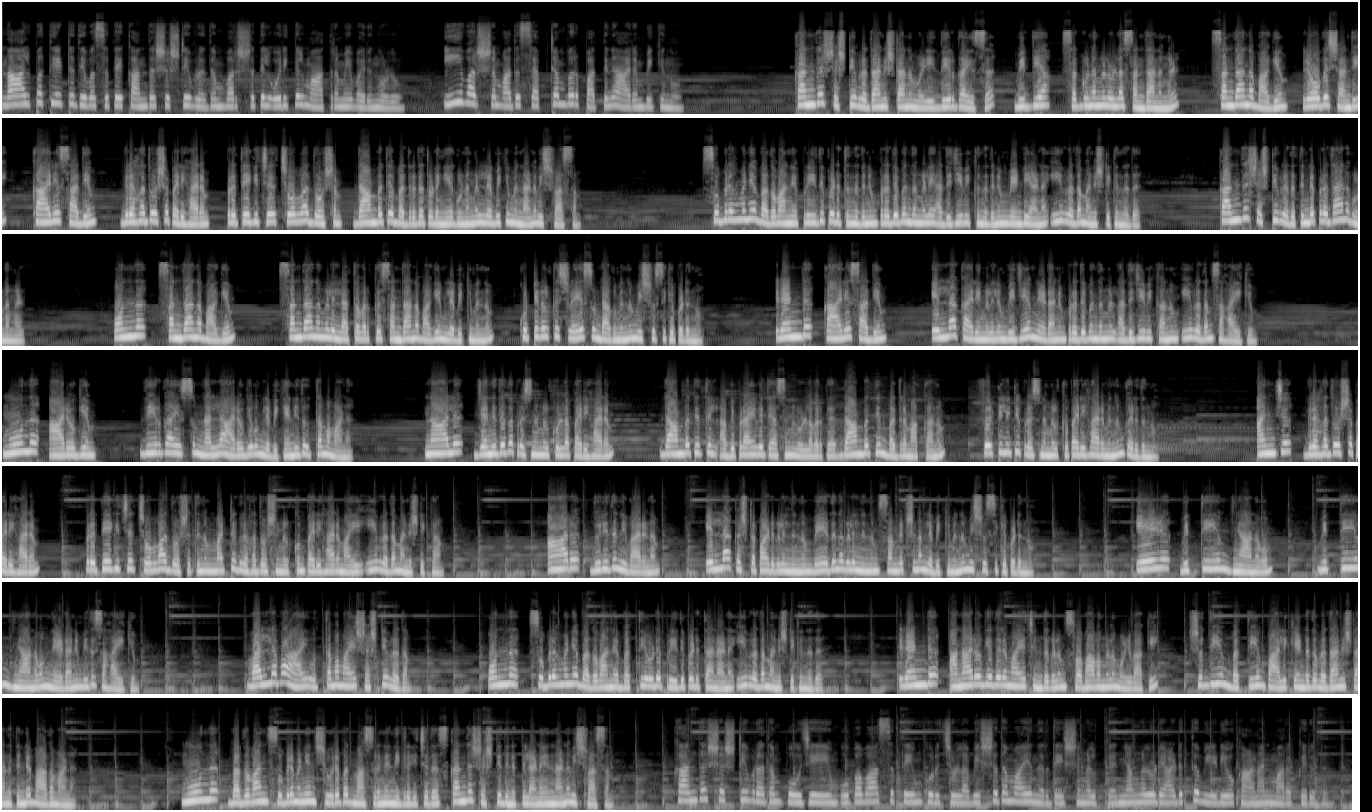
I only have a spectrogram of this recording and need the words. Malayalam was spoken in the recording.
നാൽപ്പത്തിയെട്ട് ദിവസത്തെ കന്തഷഷ്ടി വ്രതം വർഷത്തിൽ ഒരിക്കൽ മാത്രമേ വരുന്നുള്ളൂ. ഈ വർഷം അത് സെപ്റ്റംബർ പത്തിന് ആരംഭിക്കുന്നു. കന്തഷഷ്ടി വ്രതാനുഷ്ഠാനം വഴി ദീർഘായുസ് വിദ്യ സദ്ഗുണങ്ങളുള്ള സന്താനങ്ങൾ സന്താനഭാഗ്യം രോഗശാന്തി കാര്യസാധ്യം ഗ്രഹദോഷ പരിഹാരം പ്രത്യേകിച്ച് ചൊവ്വ ദോഷം ദാമ്പത്യ ഭദ്രത തുടങ്ങിയ ഗുണങ്ങൾ ലഭിക്കുമെന്നാണ് വിശ്വാസം. സുബ്രഹ്മണ്യ ഭഗവാനെ പ്രീതിപ്പെടുത്തുന്നതിനും പ്രതിബന്ധങ്ങളെ അതിജീവിക്കുന്നതിനും വേണ്ടിയാണ് ഈ വ്രതം അനുഷ്ഠിക്കുന്നത്. കന്തഷഷ്ടി വ്രതത്തിന്റെ പ്രധാന ഗുണങ്ങൾ. ഒന്ന് സന്താനഭാഗ്യം. സന്താനങ്ങളില്ലാത്തവർക്ക് സന്താനഭാഗ്യം ലഭിക്കുമെന്നും കുട്ടികൾക്ക് ശ്രേയസ് ഉണ്ടാകുമെന്നും വിശ്വസിക്കപ്പെടുന്നു. രണ്ട് കാര്യസാധ്യം. എല്ലാ കാര്യങ്ങളിലും വിജയം നേടാനും പ്രതിബന്ധങ്ങൾ അതിജീവിക്കാനും ഈ വ്രതം സഹായിക്കും. മൂന്ന് ആരോഗ്യം. ദീർഘായുസ്സും നല്ല ആരോഗ്യവും ലഭിക്കാൻ ഇത് ഉത്തമമാണ്. നാല് ജനിതക പ്രശ്നങ്ങൾക്കുള്ള പരിഹാരം. ദാമ്പത്യത്തിൽ അഭിപ്രായ വ്യത്യാസങ്ങളുള്ളവർക്ക് ദാമ്പത്യം ഭദ്രമാക്കാനും ഫെർട്ടിലിറ്റി പ്രശ്നങ്ങൾക്ക് പരിഹാരമെന്നും കരുതുന്നു. അഞ്ച് ഗ്രഹദോഷ പരിഹാരം പ്രത്യേകിച്ച് ചൊവ്വാദോഷത്തിനും മറ്റ് ഗ്രഹദോഷങ്ങൾക്കും പരിഹാരമായി ഈ വ്രതം അനുഷ്ഠിക്കാം. ആറ് ദുരിത നിവാരണം. എല്ലാ കഷ്ടപ്പാടുകളിൽ നിന്നും വേദനകളിൽ നിന്നും സംരക്ഷണം ലഭിക്കുമെന്നും വിശ്വസിക്കപ്പെടുന്നു. ഏഴ് വിത്തിയും ജ്ഞാനവും. വിത്തിയും ജ്ഞാനവും നേടാനും ഇത് സഹായിക്കും. വല്ലഭമായി ഉത്തമമായ ഷഷ്ടിവ്രതം. ഒന്ന് സുബ്രഹ്മണ്യ ഭഗവാനെ ഭക്തിയോടെ പ്രീതിപ്പെടുത്താനാണ് ഈ വ്രതം അനുഷ്ഠിക്കുന്നത്. രണ്ട് അനാരോഗ്യകരമായ ചിന്തകളും സ്വഭാവങ്ങളും ഒഴിവാക്കി ശുദ്ധിയും ഭക്തിയും പാലിക്കേണ്ടത് വ്രതാനുഷ്ഠാനത്തിന്റെ ഭാഗമാണ്. മൂന്ന് ഭഗവാൻ സുബ്രഹ്മണ്യൻ ശൂരപദ്മാസുരനെ നിഗ്രഹിച്ചത് സ്കന്ദ ഷഷ്ടി ദിനത്തിലാണ് എന്നാണ് വിശ്വാസം. കന്തഷഷ്ടി വ്രതം പൂജയെയും ഉപവാസത്തെയും കുറിച്ചുള്ള വിശദമായ നിർദ്ദേശങ്ങൾക്ക് ഞങ്ങളുടെ അടുത്ത വീഡിയോ കാണാൻ മറക്കരുത്.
